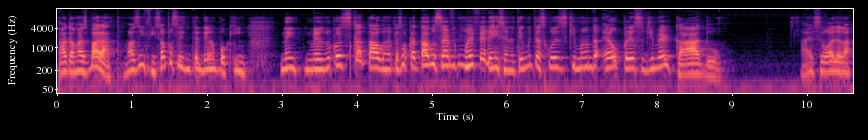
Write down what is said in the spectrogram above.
paga mais barato. Mas enfim, só pra vocês entenderem um pouquinho, nem mesma coisa esse catálogo, né, pessoal? Catálogo serve como referência, né? Tem muitas coisas que manda é o preço de mercado. Aí você olha lá,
